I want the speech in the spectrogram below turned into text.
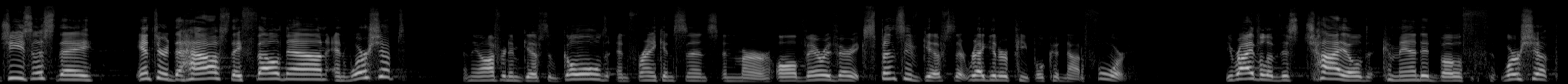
Jesus, they entered the house, they fell down and worshiped and they offered him gifts of gold and frankincense and myrrh, all very, very expensive gifts that regular people could not afford. The arrival of this child commanded both worship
